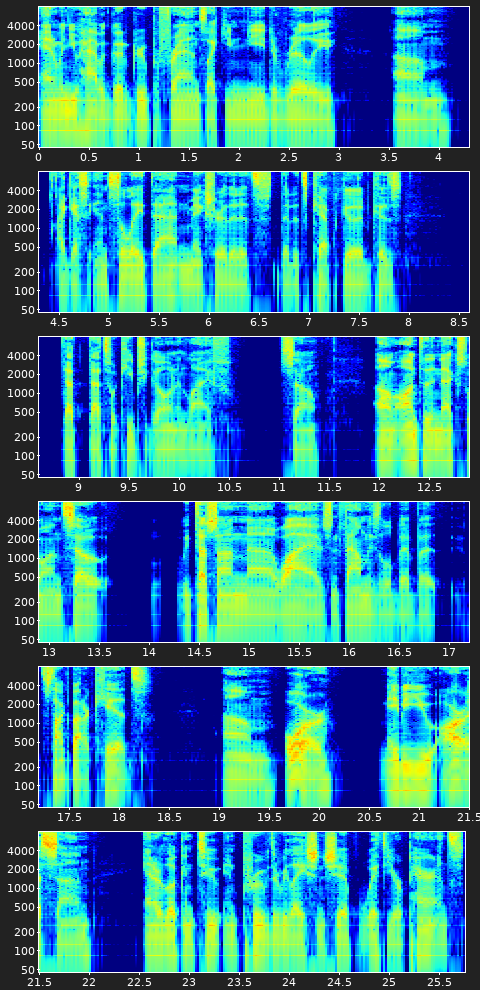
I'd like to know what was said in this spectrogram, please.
And when you have a good group of friends, like you need to really, um, I guess, insulate that and make sure that it's that it's kept good because that that's what keeps you going in life. So, um, on to the next one. So, we touched on uh, wives and families a little bit, but let's talk about our kids. Um, or maybe you are a son and are looking to improve the relationship with your parents.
